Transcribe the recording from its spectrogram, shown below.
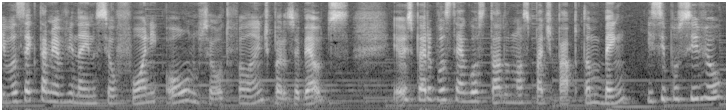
E você que está me ouvindo aí no seu fone ou no seu alto-falante para os rebeldes, eu espero que você tenha gostado do nosso bate-papo também. E se possível,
